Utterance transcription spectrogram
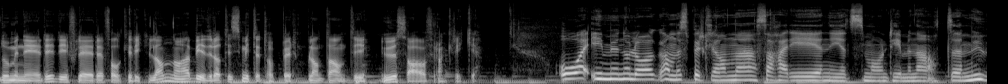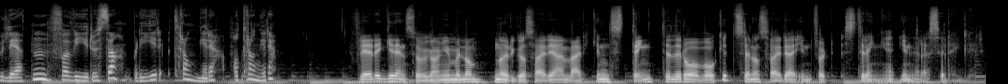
dominerer i flere folkerike land og har bidratt til smittetopper, bl.a. i USA og Frankrike. Og immunolog Anne Spurkland sa her i Nyhetsmorgentimene at muligheten for viruset blir trangere og trangere. Flere grenseoverganger mellom Norge og Sverige er verken stengt eller overvåket, selv om Sverige har innført strenge innreiseregler.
